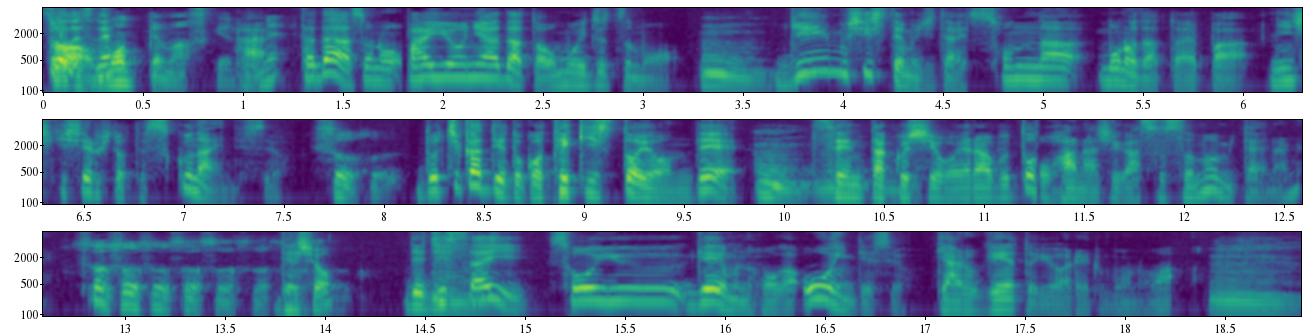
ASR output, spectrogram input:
とそうですねは思ってますけどはいね。。ただ、そのパイオニアだとは思いつつも、うん。ゲームシステム自体そんなものだとやっぱ認識してる人って少ないんですよ。そうそう。どっちかっていうとこうテキスト読んで選択肢を選ぶとお話が進むみたいなね。そうそうそうそうそうそう。でしょ？で、実際、そういうゲームの方が多いんですよ。ギャルゲーと言われるものは。うん。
